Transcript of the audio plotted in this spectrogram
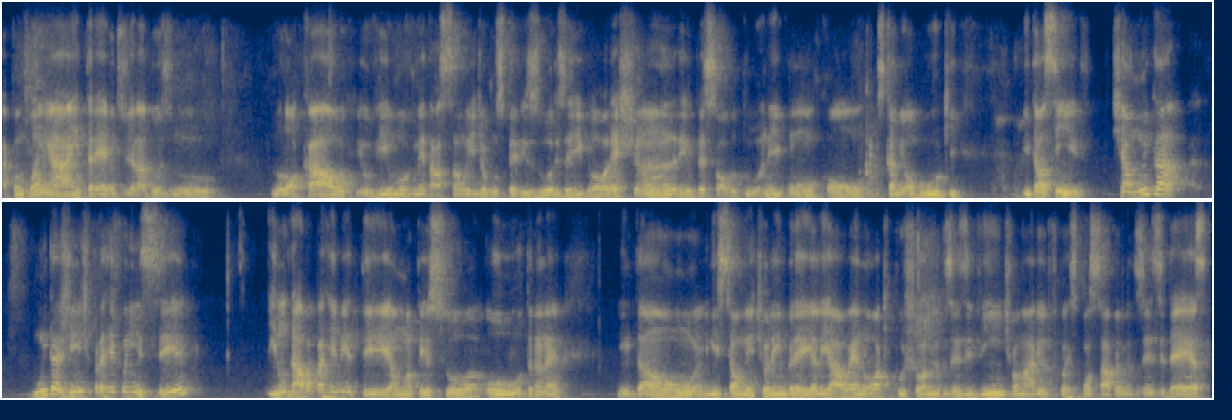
acompanhar a entrega dos geradores no, no local. Eu vi a movimentação aí de alguns previsores aí, igual o Alexandre, o pessoal do turno aí com, com os caminhão book. Então, assim, tinha muita, muita gente para reconhecer e não dava para remeter a uma pessoa ou outra, né? Então, inicialmente eu lembrei ali, ah, o Enoch puxou a 1220, o Amarildo ficou responsável pela 1210,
